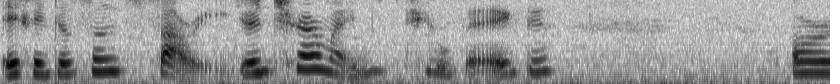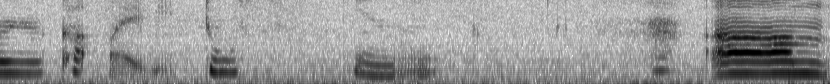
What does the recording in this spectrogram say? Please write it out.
If it doesn't, sorry, your jar might be too big, or your cup might be too skinny. Um,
